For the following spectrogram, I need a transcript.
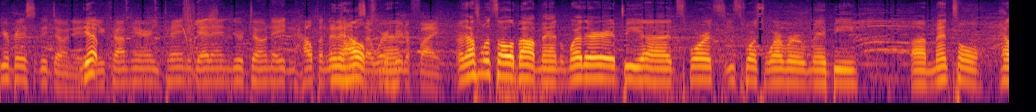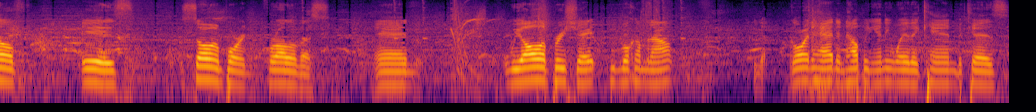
you're basically donating. Yep. You come here. You're paying to get in. You're donating, helping the cause that we're man. here to fight. And that's what it's all about, man. Whether it be uh, sports, esports, wherever it may be, uh, mental health is so important for all of us. And we all appreciate people coming out, going ahead and helping any way they can because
